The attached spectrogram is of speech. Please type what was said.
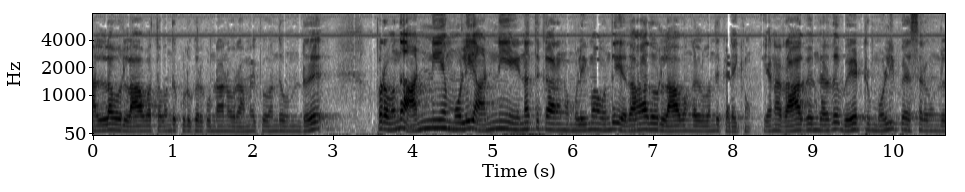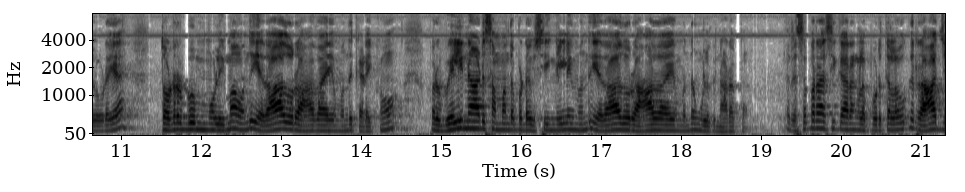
நல்ல ஒரு லாபத்தை வந்து கொடுக்கறதுக்கு உண்டான ஒரு அமைப்பு வந்து உண்டு. அப்புறம் வந்து அந்நிய மொழி அந்நிய இனத்துக்காரங்க மூலிமா வந்து ஏதாவது ஒரு லாபங்கள் வந்து கிடைக்கும். ஏன்னா ராகுங்கிறது வேற்று மொழி பேசுகிறவங்களுடைய தொடர்பு மூலிமா வந்து ஏதாவது ஒரு ஆதாயம் வந்து கிடைக்கும். அப்புறம் வெளிநாடு சம்மந்தப்பட்ட விஷயங்கள்லையும் வந்து ஏதாவது ஒரு ஆதாயம் வந்து உங்களுக்கு நடக்கும். ரிஷபராசிக்காரங்களை பொறுத்தளவுக்கு ராஜ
